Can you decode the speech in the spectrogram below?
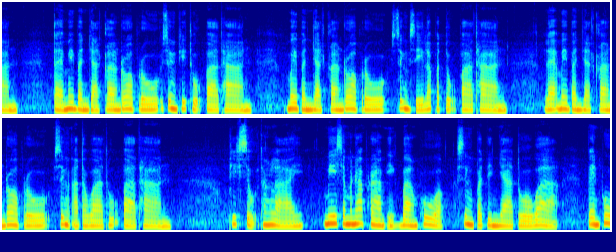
าน แต่ไม่บัญญัติการรอบรู้ซึ่งทิฏฐุปาทาน ไม่บัญญัติการรอบรู้ซึ่งศีลปตุปาทาน และไม่บัญญัติการรอบรู้ซึ่งอัตวาทุปาทาน ภิกษุทั้งหลาย มีสมณพราหมณ์อีกบางพวก ซึ่งปฏิญญาตัวว่า เป็นผู้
